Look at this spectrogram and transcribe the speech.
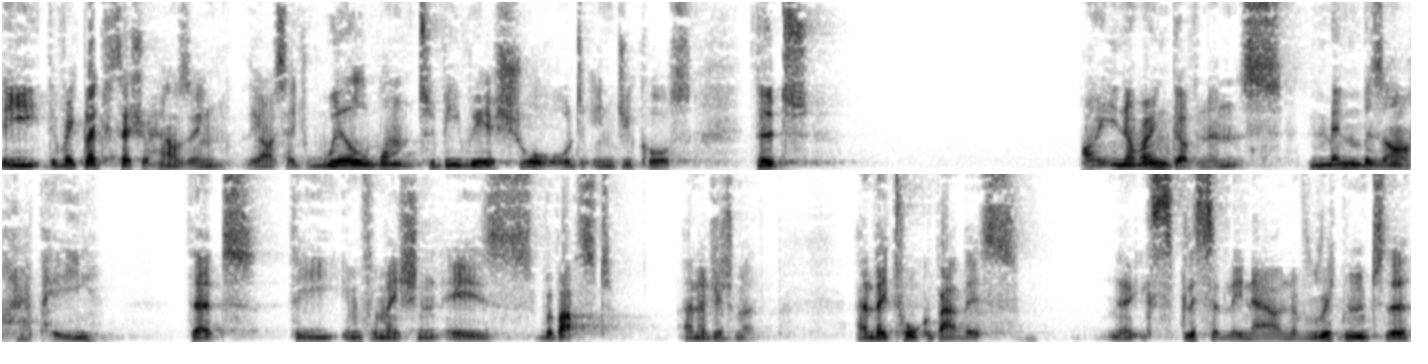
The, the regulatory social housing, the RSH, will want to be reassured in due course that in our own governance, members are happy that the information is robust and legitimate. And they talk about this you know, explicitly now and have written to the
